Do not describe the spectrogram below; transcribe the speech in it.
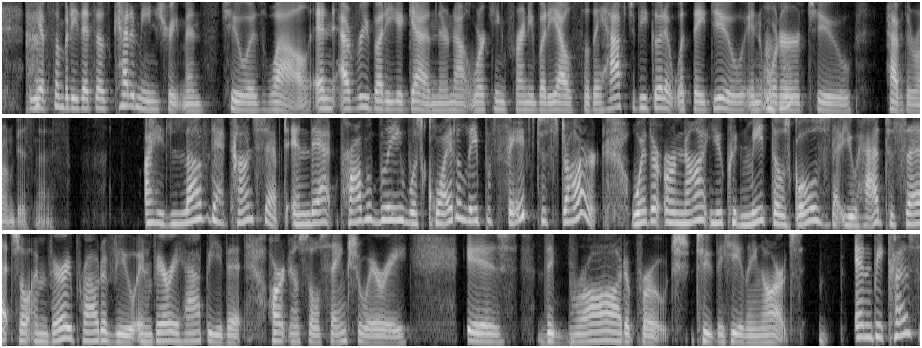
we have somebody that does ketamine treatments too as well. And everybody again, they're not working for anybody else, so they have to be good at what they do in mm-hmm. order to have their own business. I love that concept. And that probably was quite a leap of faith to start, whether or not you could meet those goals that you had to set. So I'm very proud of you and very happy that Heart and Soul Sanctuary is the broad approach to the healing arts and because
